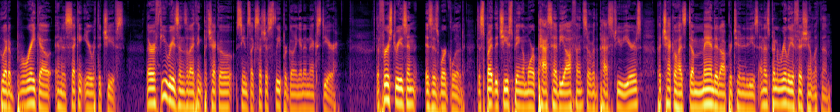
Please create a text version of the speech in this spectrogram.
who had a breakout in his second year with the Chiefs. There are a few reasons that I think Pacheco seems like such a sleeper going into next year. The first reason is his workload. Despite the Chiefs being a more pass heavy offense over the past few years, Pacheco has demanded opportunities and has been really efficient with them,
